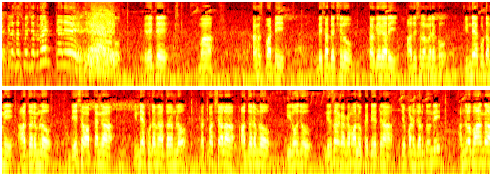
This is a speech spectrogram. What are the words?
ఎంపీల సస్పెన్షన్ వెంటనే. ఏదైతే మా కాంగ్రెస్ పార్టీ దేశాధ్యక్షులు ఖర్గే గారి ఆదేశాల మేరకు ఇండియా కూటమి ఆధ్వర్యంలో దేశవ్యాప్తంగా ఇండియా కూటమి ఆధ్వర్యంలో ప్రతిపక్షాల ఆధ్వర్యంలో ఈరోజు నిరసన కార్యక్రమాలు పెద్ద ఎత్తున చేపట్టడం జరుగుతుంది. అందులో భాగంగా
